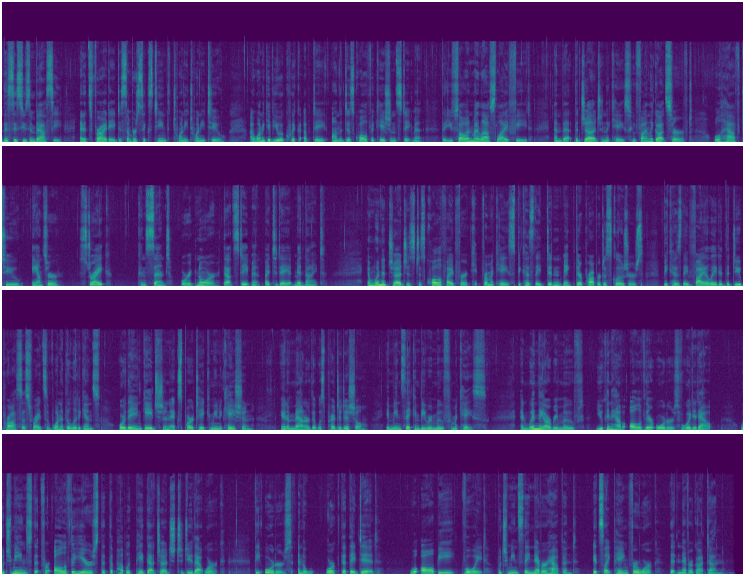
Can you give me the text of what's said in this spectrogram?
This is Susan Bassi, and it's Friday, December 16th, 2022. I want to give you a quick update on the disqualification statement that you saw in my last live feed, and that the judge in the case who finally got served will have to answer, strike, consent, or ignore that statement by today at midnight. And when a judge is disqualified a, from a case because they didn't make their proper disclosures, because they violated the due process rights of one of the litigants, or they engaged in ex parte communication in a manner that was prejudicial, it means they can be removed from a case. And when they are removed, you can have all of their orders voided out, which means that for all of the years that the public paid that judge to do that work, the orders and the work that they did will all be void, which means they never happened. It's like paying for work that never got done.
